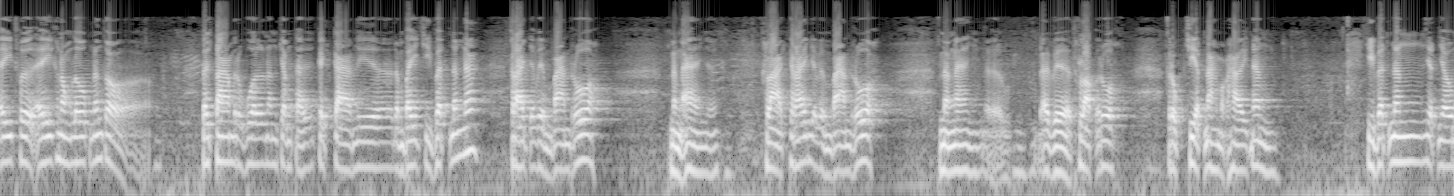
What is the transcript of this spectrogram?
អីធ្វើអីក្នុងលោកហ្នឹងក៏ទៅតាមរវល់ហ្នឹងចឹងទៅកិច្ចការងារដើម្បីជីវិតហ្នឹងណាខ្លាចតែវាមិនបានរស់នឹងឯងខ្លាចក្រែងតែវាមិនបានរស់ នឹងឯងដែលវាធ្លាប់រស់គ្រប់ជាតិណាស់មកហើយហ្នឹងជីវិតហ្នឹងញាតិញោម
